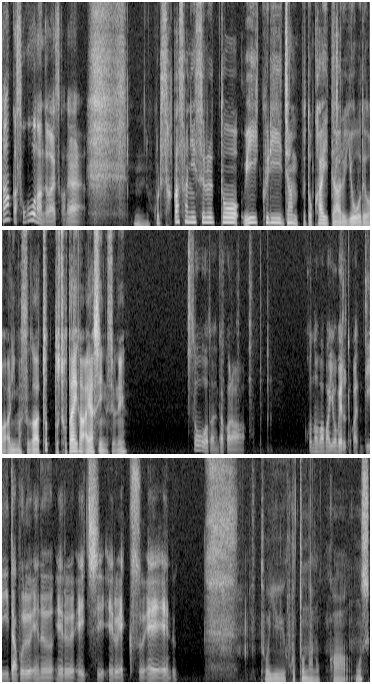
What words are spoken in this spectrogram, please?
なんかそうなんじゃないですかね。うん、これ逆さにすると、ウィークリージャンプと書いてあるようではありますが、ちょっと書体が怪しいんですよね。そうだね。だから、このまま読めるとか、DWNLHLXAN。ということなのか、もし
